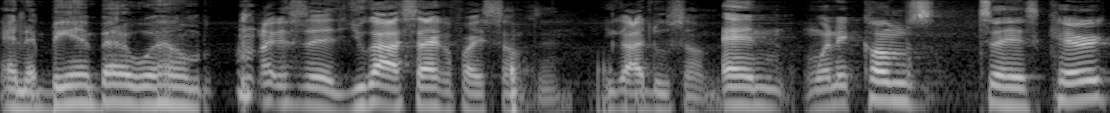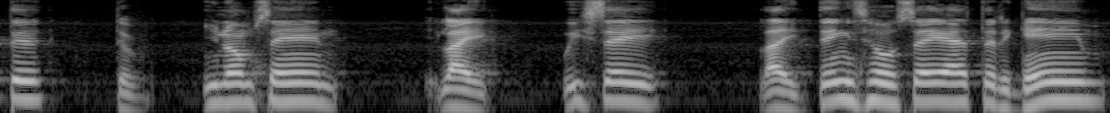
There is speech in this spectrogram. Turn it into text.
and then being better with him, like I said, you gotta sacrifice something. You gotta do something. And when it comes to his character, the you know what I'm saying? Like we say like things he'll say after the game,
